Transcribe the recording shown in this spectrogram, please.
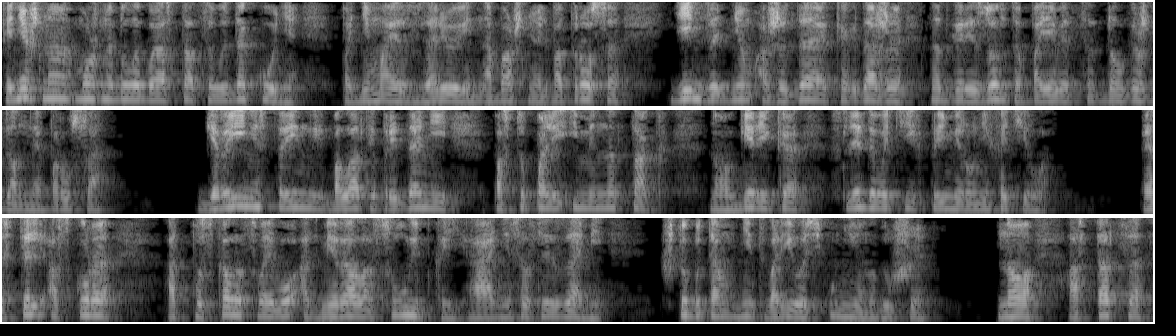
Конечно, можно было бы остаться в Идаконе, поднимаясь с зарей на башню Альбатроса, день за днем ожидая, когда же над горизонтом появятся долгожданные паруса. Героини старинных баллад и преданий поступали именно так, но Герика следовать их примеру не хотела. Эстель Аскора отпускала своего адмирала с улыбкой, а не со слезами, что бы там ни творилось у нее на душе. Но остаться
